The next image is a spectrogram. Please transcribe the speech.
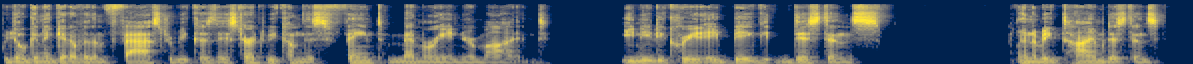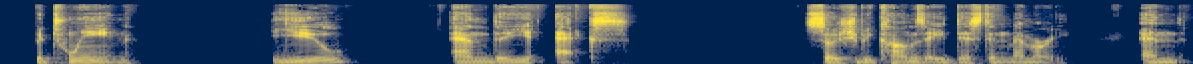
but you're going to get over them faster because they start to become this faint memory in your mind. You need to create a big distance and a big time distance between you and the ex. So she becomes a distant memory. And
